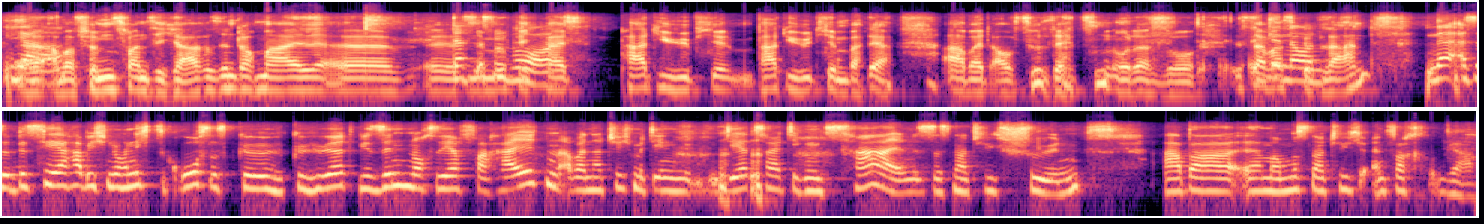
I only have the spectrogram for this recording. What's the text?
Ja. Äh, aber 25 Jahre sind doch mal äh, äh eine Möglichkeit. Partyhütchen, Partyhütchen bei der Arbeit aufzusetzen oder so. Ist da genau. was geplant? Na, also bisher habe ich noch nichts Großes ge gehört. Wir sind noch sehr verhalten, aber natürlich mit den derzeitigen Zahlen ist es natürlich schön. Aber äh, man muss natürlich einfach ja,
